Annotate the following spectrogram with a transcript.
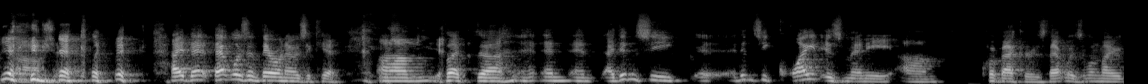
Yeah, um, exactly. I, that that wasn't there when I was a kid. Um, yeah. But uh, and and I didn't see I didn't see quite as many. Um, Quebecers. That was when my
